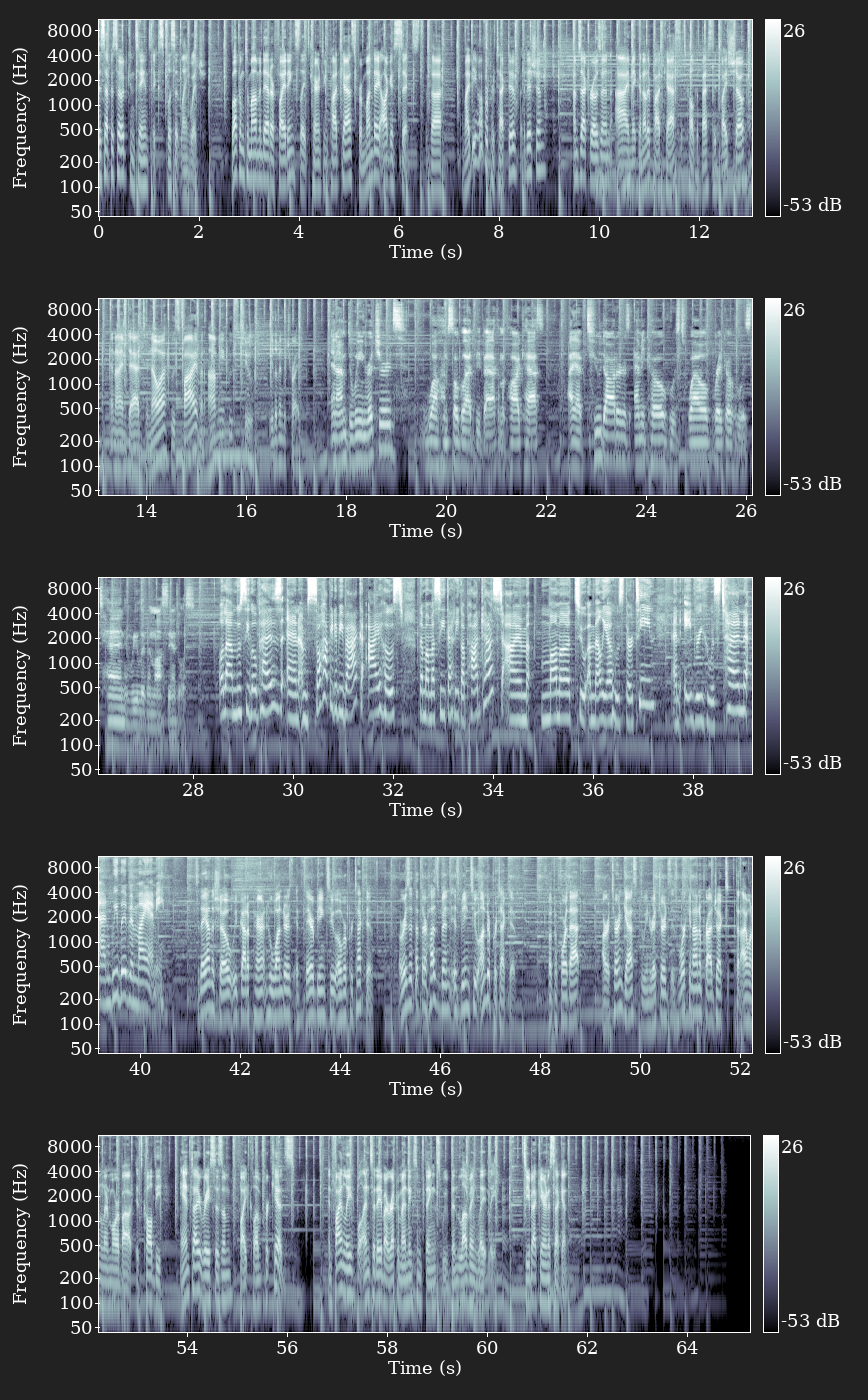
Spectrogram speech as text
This episode contains explicit language. Welcome to Mom and Dad Are Fighting, Slate's parenting podcast for Monday, August 6th, the Am I Being Overprotective edition? I'm Zak Rosen. I make another podcast. It's called The Best Advice Show, and I am dad to Noah, who's five, and Ami, who's two. We live in Detroit. And I'm Doyin Richards. Well, I'm so glad to be back on the podcast. I have two daughters, Emiko, who is 12, Reiko, who is 10, and we live in Los Angeles. Hola, I'm Lucy Lopez, and I'm so happy to be back. I host the Mamacita Rica podcast. I'm mama to Amelia, who's 13, and Avery, who is 10, and we live in Miami. Today on the show, we've got a parent who wonders if they're being too overprotective, or is it that their husband is being too underprotective? But before that, our return guest, Doyin Richards, is working on a project that I want to learn more about. It's called the Anti Racism Fight Club for Kids. And finally, we'll end today by recommending some things we've been loving lately. See you back here in a second.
